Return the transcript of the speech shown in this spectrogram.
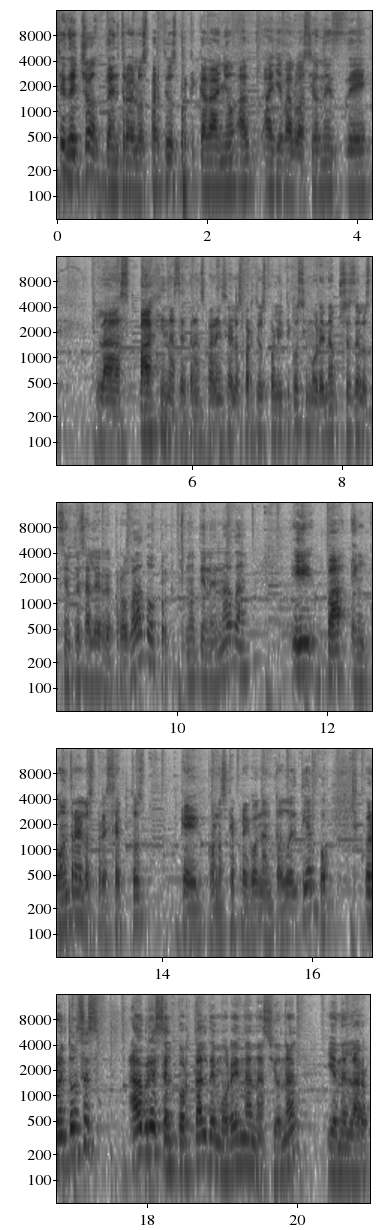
Sí, de hecho, dentro de los partidos, porque cada año ha- hay evaluaciones de las páginas de transparencia de los partidos políticos y Morena pues es de los que siempre sale reprobado porque pues no tiene nada y va en contra de los preceptos que, con los que pregonan todo el tiempo. Pero entonces abres el portal de Morena Nacional y en el ar-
